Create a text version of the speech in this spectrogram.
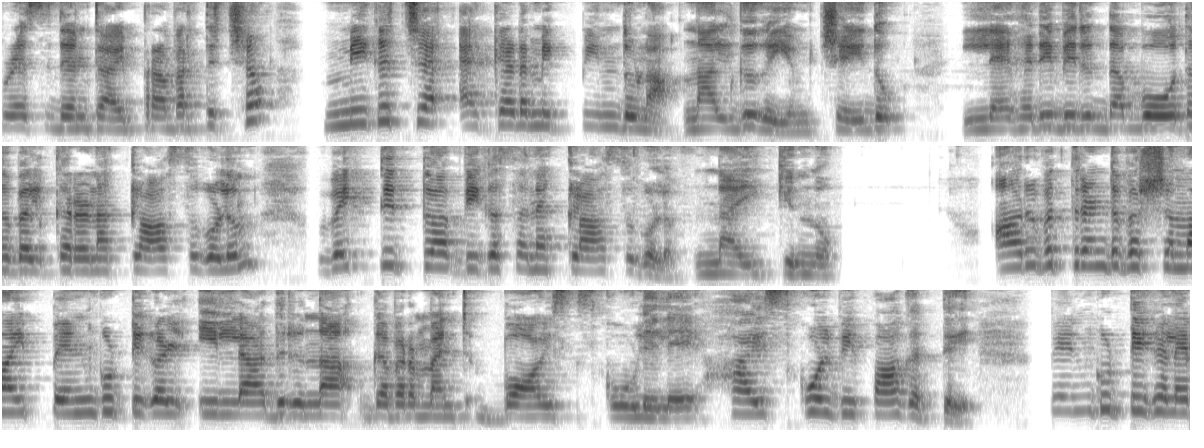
പ്രസിഡന്റായി പ്രവർത്തിച്ച് മികച്ച അക്കാഡമിക് പിന്തുണ നൽകുകയും ചെയ്തു. ലഹരി വിരുദ്ധ ബോധവൽക്കരണ ക്ലാസുകളും വ്യക്തിത്വ വികസന ക്ലാസുകളും നയിക്കുന്നു. അറുപത്തിരണ്ട് വർഷമായി പെൺകുട്ടികൾ ഇല്ലാതിരുന്ന ഗവൺമെന്റ് ബോയ്സ് സ്കൂളിലെ ഹൈസ്കൂൾ വിഭാഗത്തിൽ പെൺകുട്ടികളെ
